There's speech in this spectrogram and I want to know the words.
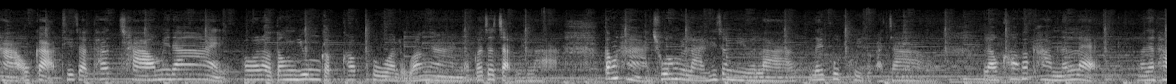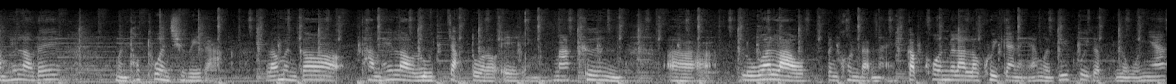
หาโอกาสที่จะถ้าเช้าไม่ได้ เพราะว่าเราต้องยุ่งกับครอบครัวหรือว่างานเราก็จะจัดเวลา ต้องหาช่วงเวลาที่จะมีเวลาได้พูดคุยกับพระเจ้า แล้วข้อพระคำนั่นแหละ มันจะทำให้เราได้เหมือนทบทวนชีวิตอะแล้วมันก็ทำให้เรารู้จักตัวเราเองมากขึ้นรู้ว่าเราเป็นคนแบบไหน กับคนเวลาเราคุยกันอย่างเงี้ยเหมือนพี่คุยกับหนูเงี้ย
